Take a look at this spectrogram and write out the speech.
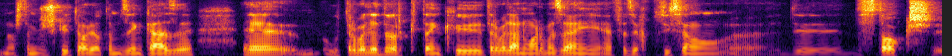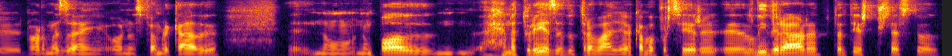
nós estamos no escritório ou estamos em casa, uh, o trabalhador que tem que trabalhar num armazém a fazer reposição de, de stocks no armazém ou no supermercado, não, não pode, a natureza do trabalho acaba por ser uh, liderar portanto, este processo todo.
